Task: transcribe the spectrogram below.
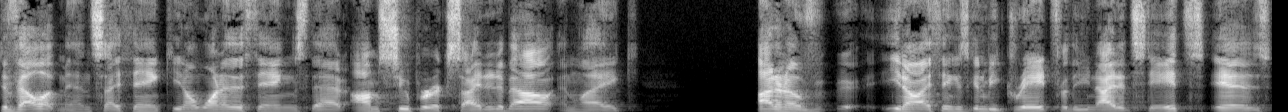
developments. I think, you know, one of the things that I'm super excited about and like, I don't know, you know, I think is going to be great for the United States is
